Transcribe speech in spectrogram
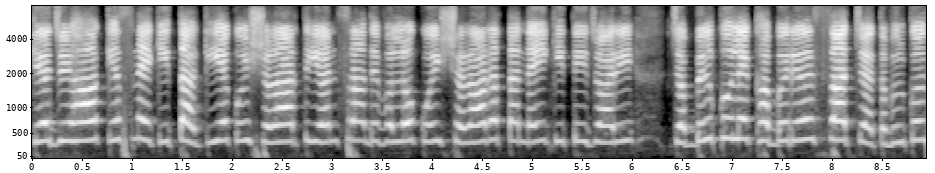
ਕਿ ਅਜਿਹਾ ਕਿਸ ਨੇ ਕੀਤਾ? ਕੀ ਇਹ ਕੋਈ ਸ਼ਰਾਰਤੀ ਅਨਸਰਾਂ ਦੇ ਵੱਲੋਂ ਕੋਈ ਸ਼ਰਾਰਤ ਤਾਂ ਨਹੀਂ ਕੀਤੀ ਜਾ ਰਹੀ? ਜਦ ਬਿਲਕੁਲ ਇਹ ਖਬਰ ਸੱਚ ਹੈ, ਤਾਂ ਬਿਲਕੁਲ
